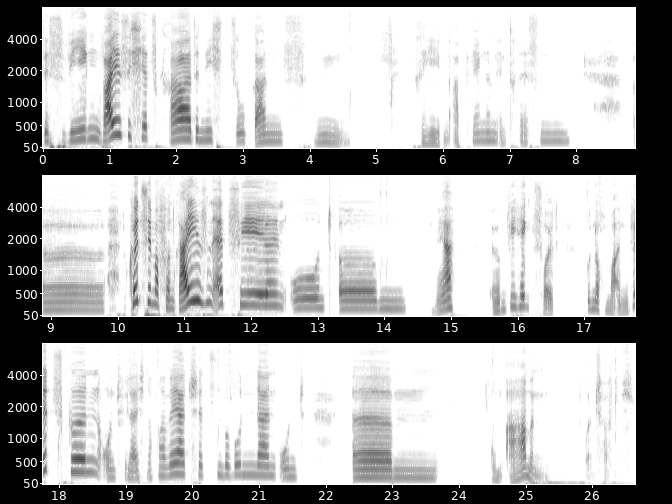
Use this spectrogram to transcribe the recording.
Deswegen weiß ich jetzt gerade nicht so ganz. Hm. Reden, abhängen, Interessen. Äh, du könntest dir mal von Reisen erzählen und ähm, naja, irgendwie hängt's heute. Und nochmal einen Witz können und vielleicht nochmal wertschätzen, bewundern und ähm, umarmen. Freundschaftlich.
